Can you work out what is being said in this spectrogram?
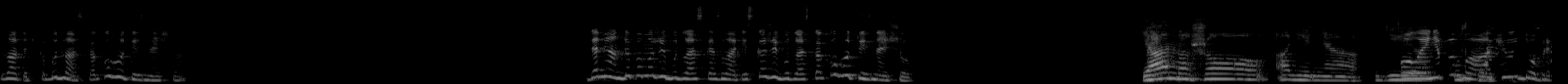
Златочка, будь ласка, кого ти знайшла? Дам'ян, допоможи, будь ласка, Златі. Скажи, будь ласка, кого ти знайшов? Я нашел оленя, где Оленя побачили, добре.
